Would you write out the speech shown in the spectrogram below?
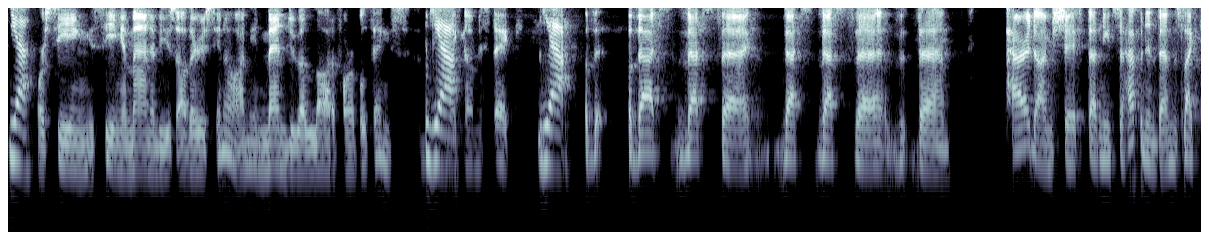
Yeah. Or seeing seeing a man abuse others. You know i mean men do a lot of horrible things. Yeah. Make no mistake. Yeah. But the, but that's that's the that's that's the the paradigm shift that needs to happen in them it's like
